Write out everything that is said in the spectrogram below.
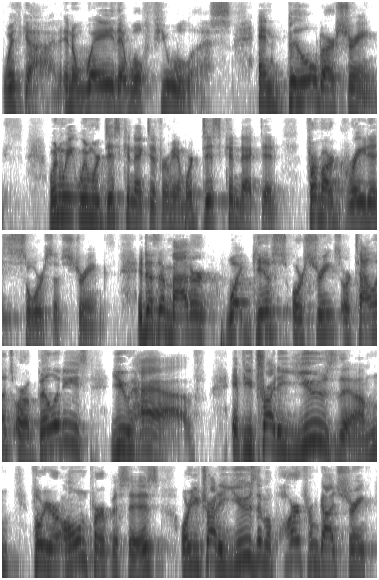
with God in a way that will fuel us and build our strength. When we, when we're disconnected from him, we're disconnected from our greatest source of strength. It doesn't matter what gifts or strengths or talents or abilities you have, if you try to use them for your own purposes or you try to use them apart from God's strength,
